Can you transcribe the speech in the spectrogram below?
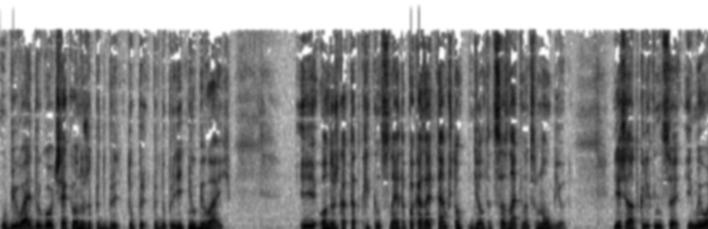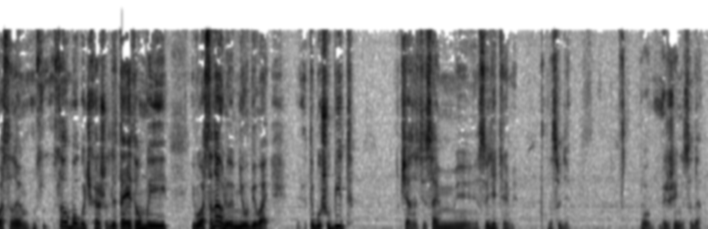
убивает другого человека, его нужно предупредить, не убивай. И он должен как-то откликнуться на это, показать нам, что он делает это сознательно, все равно убьет. Если он откликнется, и мы его остановим, слава Богу, очень хорошо. Для этого мы его останавливаем, не убивай. Ты будешь убит, в частности, самими свидетелями на суде, по решению суда –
